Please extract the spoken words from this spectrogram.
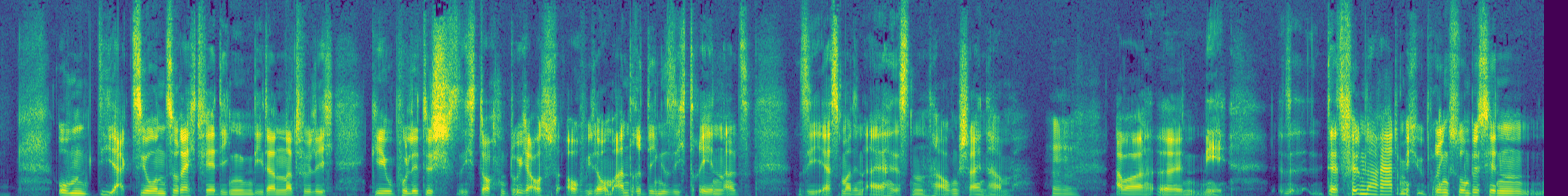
um die Aktionen zu rechtfertigen, die dann natürlich geopolitisch sich doch durchaus auch wieder um andere Dinge sich drehen, als sie erstmal den ersten Augenschein haben. Hm. Aber äh, nee, der Film nachher hatte mich übrigens so ein bisschen,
